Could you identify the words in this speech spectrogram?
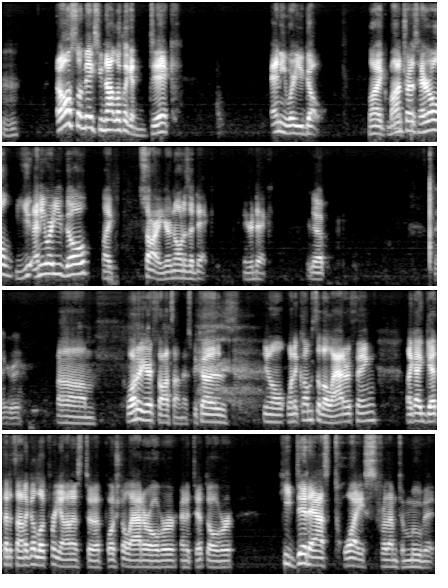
Mhm. It also makes you not look like a dick anywhere you go. Like Montrezl Harrell, you anywhere you go, like sorry, you're known as a dick. You're a dick. Yep. I agree. Um, what are your thoughts on this? Because you know, when it comes to the latter thing, like I get that it's not a good look for Giannis to push the ladder over and it tipped over. He did ask twice for them to move it.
